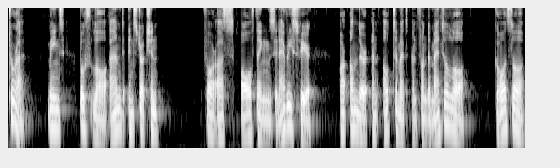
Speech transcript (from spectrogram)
Torah, means both law and instruction. For us, all things in every sphere are under an ultimate and fundamental law, God's law,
